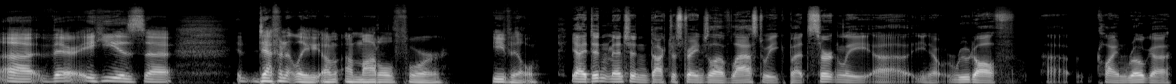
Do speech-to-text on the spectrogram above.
uh, there he is uh, definitely a, a model for evil. Yeah, I didn't mention Doctor Strangelove last week, but certainly, uh, you know, Rudolph uh, Klein-Rogge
